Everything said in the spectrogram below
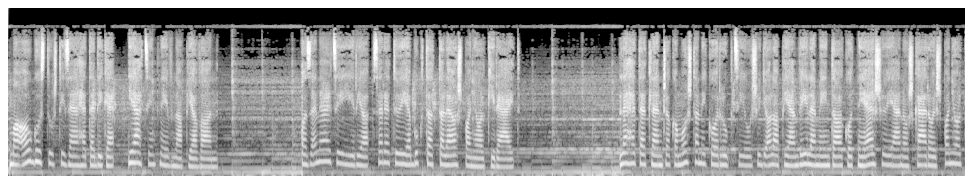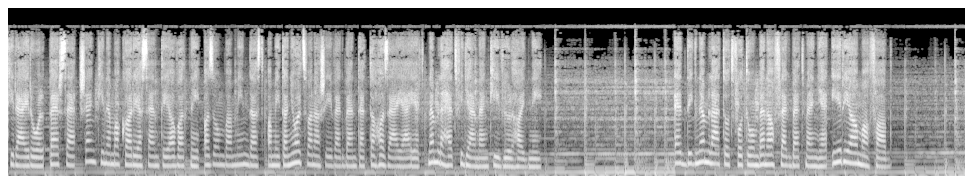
Ma augusztus 17-e, Játszint névnapja van. Az NLC írja, szeretője buktatta le a spanyol királyt. Lehetetlen csak a mostani korrupciós ügy alapján véleményt alkotni első János Károly spanyol királyról, persze, senki nem akarja szenté avatni, azonban mindazt, amit a 80-as években tett a hazájáért, nem lehet figyelmen kívül hagyni. Eddig nem látott fotón Ben Affleck Batmanje, írja a Mafab.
